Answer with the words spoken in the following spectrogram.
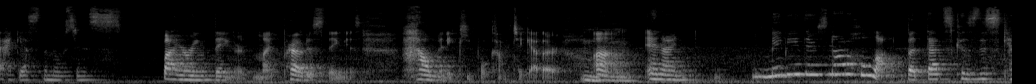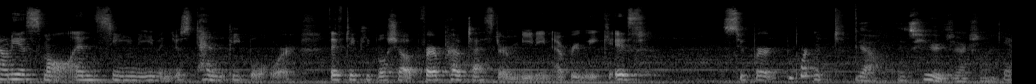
I guess the most inspiring thing or my proudest thing is how many people come together. Mm-hmm. Um, and I, maybe there's not a whole lot, but that's because this county is small and seeing even just 10 people or 50 people show up for a protest or meeting every week is super important. Yeah, it's huge actually. Yeah.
